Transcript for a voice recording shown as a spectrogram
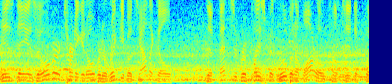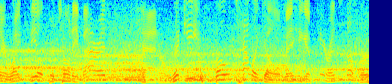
his day is over. Turning it over to Ricky Bottalico. Defensive replacement Ruben Amaro comes in to play right field for Tony Barron. And Ricky Bottalico making appearance number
